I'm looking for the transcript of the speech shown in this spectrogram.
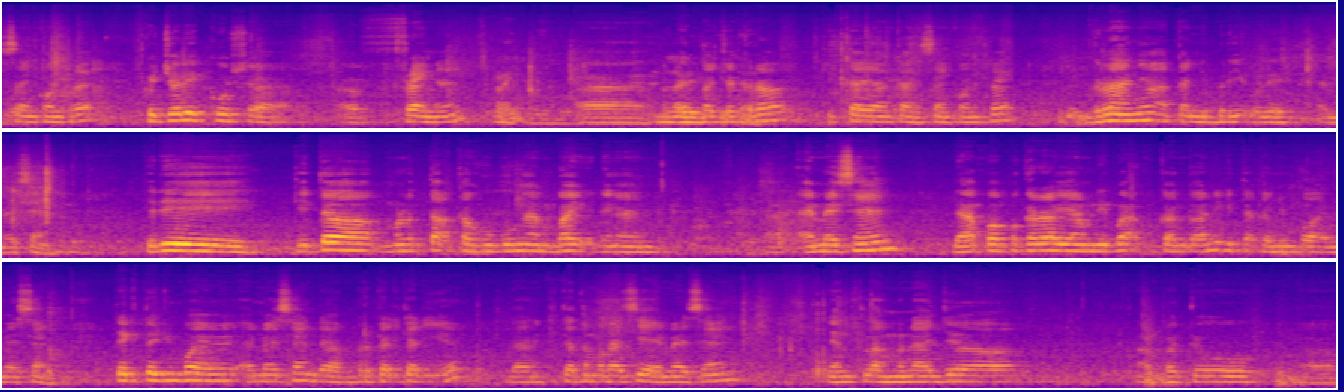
sign kontrak Kecuali coach uh, uh, Frank eh? Right. uh, kita. cakera kita yang akan sign kontrak grantnya akan diberi oleh MSN jadi kita meletakkan hubungan baik dengan uh, MSN dan apa perkara yang melibat perkara ni kita akan jumpa MSN jadi kita jumpa MSN dah berkali-kali ya dan kita terima kasih MSN yang telah menaja apa tu uh,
